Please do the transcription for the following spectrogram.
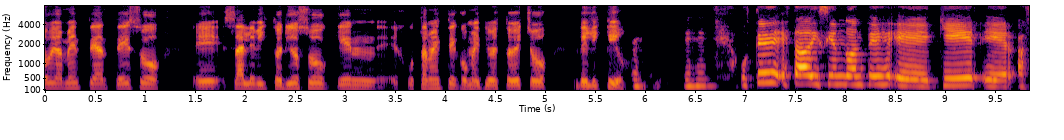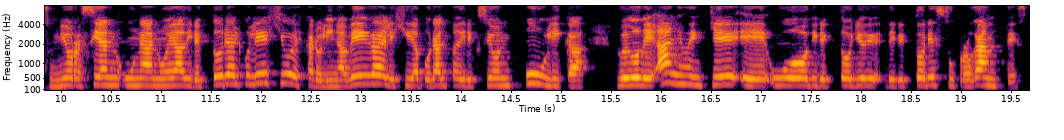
obviamente ante eso eh, sale victorioso quien justamente cometió estos hechos delictivos. Usted estaba diciendo antes que asumió recién una nueva directora del colegio, es Carolina Vega, elegida por alta dirección pública luego de años en que eh, hubo directores subrogantes.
